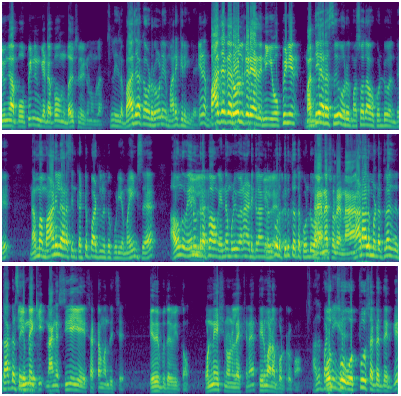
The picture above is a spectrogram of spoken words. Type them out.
இவங்க அப்போ ஒப்பீனியன் கேட்டப்போ அவங்க பதில் சொல்லிருக்கணும்ல இல்ல இதுல பாஜகவோட ரோலையை மறைக்கிறீங்களே. ஏன்னா பாஜக ரோல் கிடையாது. நீங்க ஒப்பீனியன் மத்திய அரசு ஒரு மசோதாவை கொண்டு வந்து நம்ம மாநில அரசின் கட்டுப்பாட்டில் இருக்கக்கூடிய மைண்ட்ஸை அவங்க வேணுன்றப்ப அவங்க என்ன முடிவு வேணா எடுக்கலாங்கிறதுக்கு ஒரு திருத்தத்தை கொண்டு நான் வர என்ன சொல்றேன்னா நாடாளுமன்றத்துல இது தாக்கல் செய்ய இன்னைக்கு நாங்க சிஐஏ சட்டம் வந்துச்சு. எதிர்ப்பு தெரிவித்தோம். ஒன் நேஷன் ஒன் எலெக்ஷனை தீர்மானம் போட்டிருக்கோம். ஒக்ஃபு ஒக்ஃபு சட்டத்திற்கு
